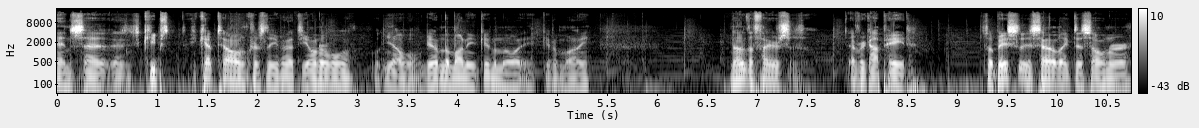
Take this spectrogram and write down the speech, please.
and and keeps he kept telling Chris Leben that the owner will you know will get him the money, get him the money, get him money. None of the fighters ever got paid. So basically it sounded like this owner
